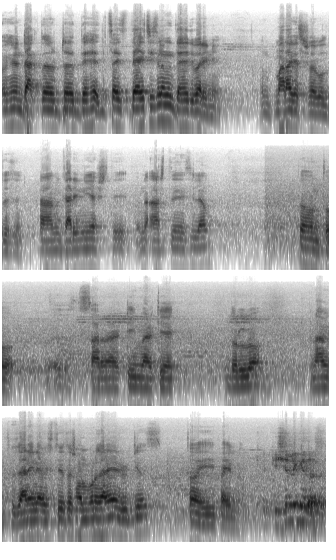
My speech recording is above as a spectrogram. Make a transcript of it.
ওইখানে চাই- দেখাইছিলাম কিন্তু দেখাইতে পারিনি। মারা গেছে সবাই বলতেছে। আমি গাড়ি নিয়ে আসতে আসতে নিয়েছিলাম। তখন তো স্যার টিম আর কি ধরলো। না আমি তো জানি না বিস্তৃত সম্পূর্ণ জানি না ডিটেলস তো এই পাইলো কিসের লিখে ধরছে?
